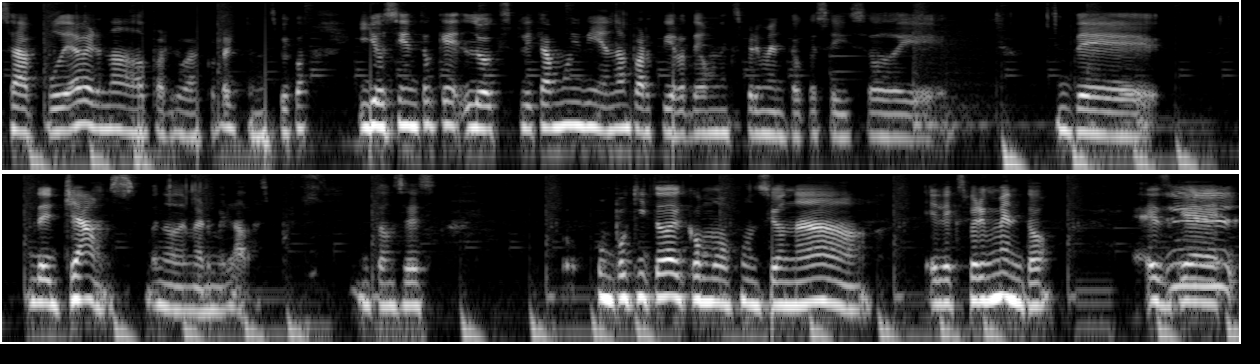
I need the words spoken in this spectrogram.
o sea, pude haber nadado para el lugar correcto, me explico. Y yo siento que lo explica muy bien a partir de un experimento que se hizo de, de, de jams, bueno, de mermeladas. Pues. Entonces, un poquito de cómo funciona el experimento es que...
